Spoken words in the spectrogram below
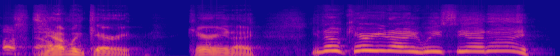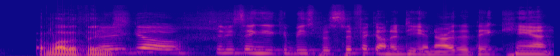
don't know. See, I'm with Carrie. Carrie and I, you know, Carrie and I, we see eye to eye on a lot of things. There you go. So he's saying you can be specific on a DNR that they can't.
